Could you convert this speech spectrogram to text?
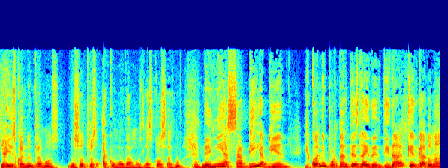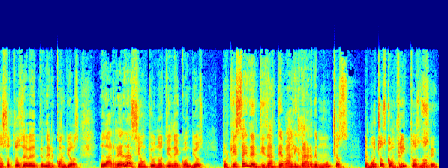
Y ahí es cuando entramos nosotros, acomodamos las cosas, ¿no? Nehemías sabía bien y cuán importante es la identidad que cada uno de nosotros debe de tener con Dios, la relación que uno tiene con Dios, porque esa identidad te va a librar de muchos, de muchos conflictos, ¿no? Sí.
